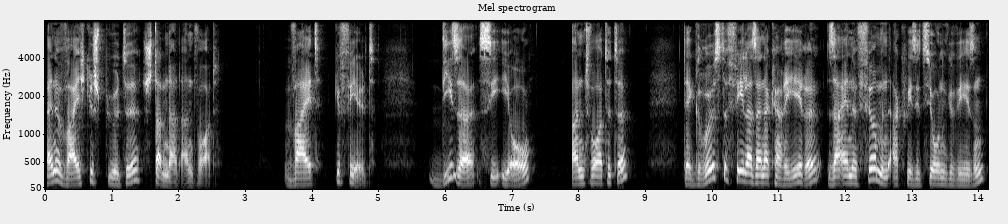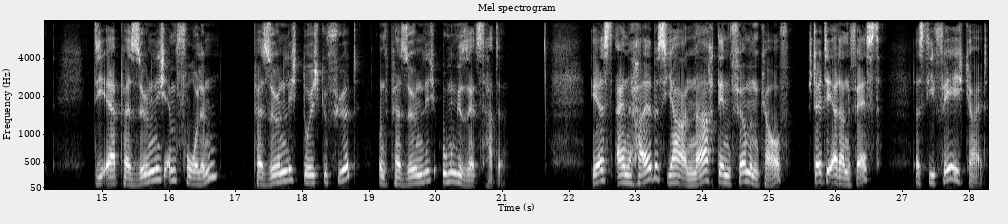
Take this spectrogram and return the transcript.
eine weichgespülte Standardantwort. Weit gefehlt. Dieser CEO antwortete, der größte Fehler seiner Karriere sei eine Firmenakquisition gewesen, die er persönlich empfohlen, persönlich durchgeführt und persönlich umgesetzt hatte. Erst ein halbes Jahr nach dem Firmenkauf stellte er dann fest, dass die Fähigkeit,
